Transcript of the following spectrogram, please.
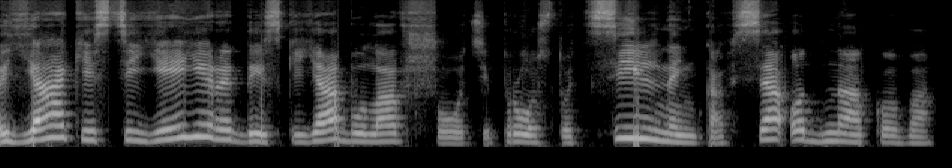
Якість цієї редиски я була в шоці. Просто цільненька, вся однакова.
